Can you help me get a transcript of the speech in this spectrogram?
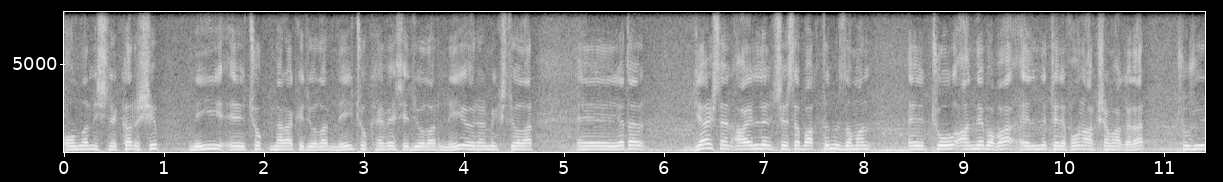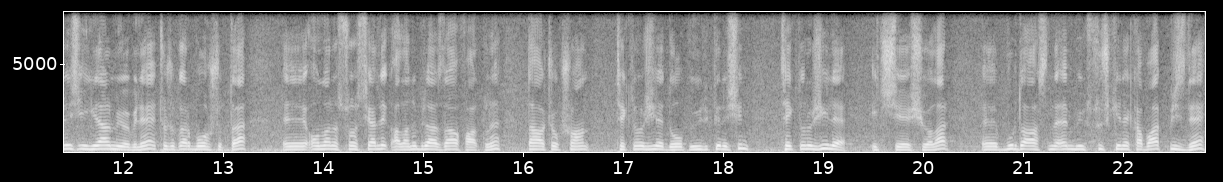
Onların içine karışıp neyi e, çok merak ediyorlar, neyi çok heves ediyorlar, neyi öğrenmek istiyorlar e, ya da gerçekten aileler içerisinde baktığımız zaman E, çoğu anne baba elinde telefon akşama kadar. Çocuğuyla hiç ilgilenmiyor bile. Çocuklar boşlukta. E, onların sosyallik alanı biraz daha farklı. Daha çok şu an teknolojiyle doğup büyüdükleri için teknolojiyle iç içe yaşıyorlar. E, burada aslında en büyük suç yine kabahat bizde.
